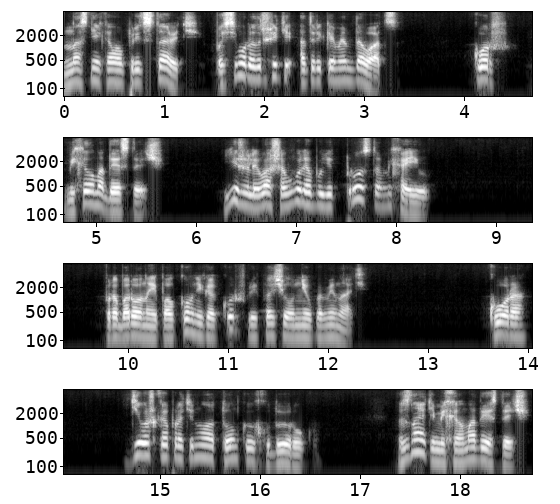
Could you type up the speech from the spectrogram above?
Нас некому представить, посему разрешите отрекомендоваться. Корф Михаил Модестович. Ежели ваша воля будет просто Михаил. Про барона и полковника Корф предпочел не упоминать. Кора. Девушка протянула тонкую худую руку. Знаете, Михаил Модестович,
